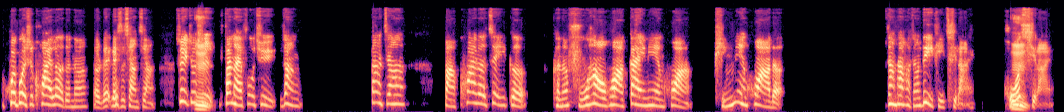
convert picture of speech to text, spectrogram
会不会是快乐的呢？呃，类类似像这样，所以就是翻来覆去，让大家把快乐这一个可能符号化、概念化、平面化的，让它好像立体起来、活起来。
